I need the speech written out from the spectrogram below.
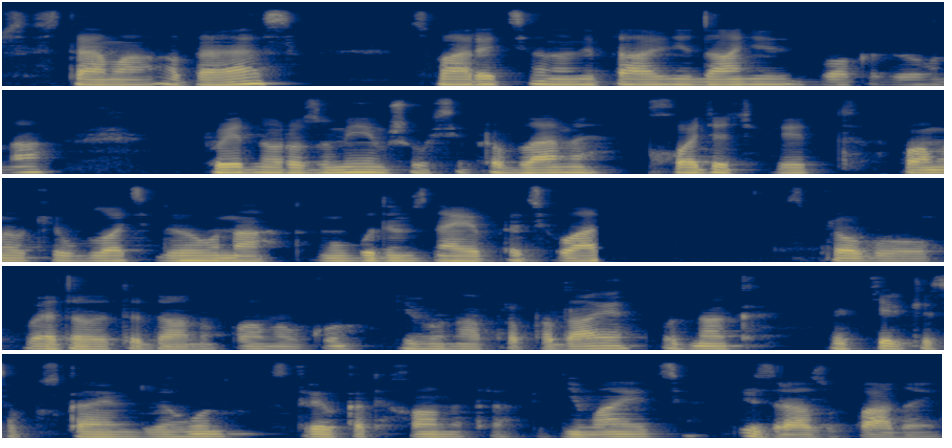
система ABS свариться на неправильні дані від блока двигуна. Відповідно, розуміємо, що всі проблеми входять від помилки у блоці двигуна, тому будемо з нею працювати. Спробував видалити дану помилку і вона пропадає. Однак, як тільки запускаємо двигун, стрілка тахометра піднімається і зразу падає.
